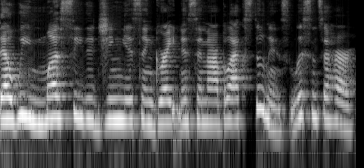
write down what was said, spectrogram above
that we must see the genius and greatness in our black students. Listen to her.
